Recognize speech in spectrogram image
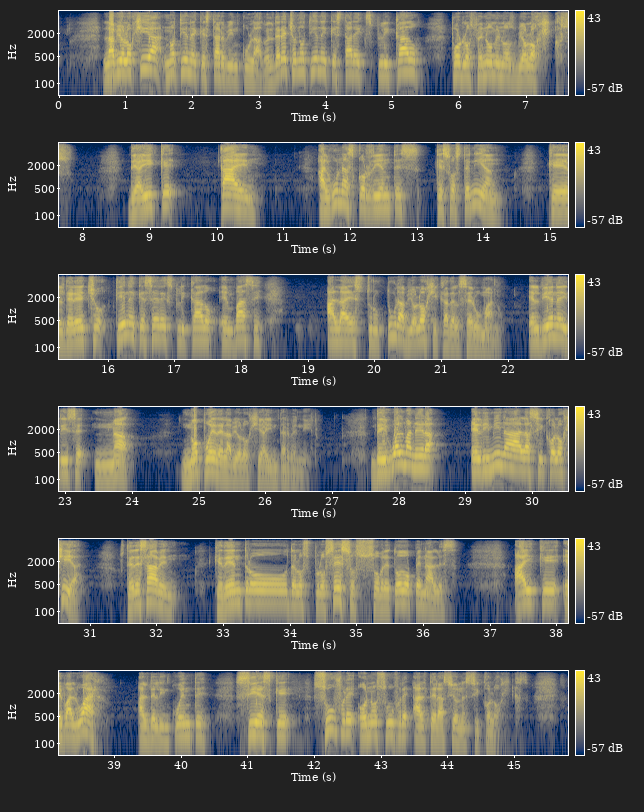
la biología no tiene que estar vinculado, el derecho no tiene que estar explicado por los fenómenos biológicos. De ahí que caen algunas corrientes que sostenían que el derecho tiene que ser explicado en base a la estructura biológica del ser humano. Él viene y dice, no, no puede la biología intervenir. De igual manera, elimina a la psicología. Ustedes saben que dentro de los procesos, sobre todo penales, hay que evaluar al delincuente si es que sufre o no sufre alteraciones psicológicas.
